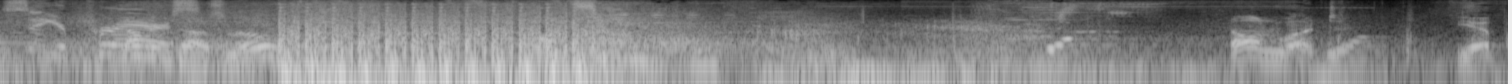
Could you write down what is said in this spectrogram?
Say your Nothing prayers. personal. Onward. Yep.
